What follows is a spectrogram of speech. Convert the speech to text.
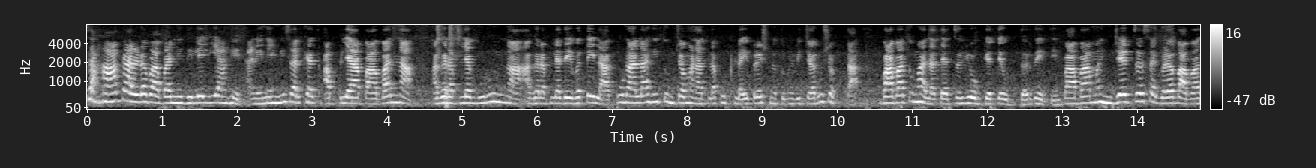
सहा कार्ड बाबांनी दिलेली आहेत आणि नेहमीसारख्याच आपल्या बाबांना अगर आपल्या गुरूंना अगर आपल्या देवतेला कुणालाही तुमच्या मनातला कुठलाही प्रश्न तुम्ही विचारू शकता बाबा तुम्हाला त्याचं योग्य ते उत्तर देतील. बाबा म्हणजेच सगळं बाबा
